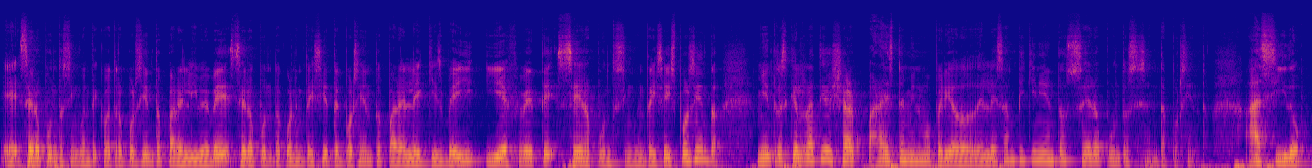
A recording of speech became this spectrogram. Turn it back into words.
0.54% eh, para el IBB, 0.47% para el XBI y FBT 0.56%, mientras que el ratio Sharp para este mismo periodo del S&P 500 0.60%. Ha sido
